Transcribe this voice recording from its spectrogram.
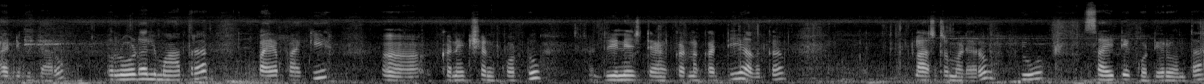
ಹಡ್ಡಿಬಿಟ್ಟಾರು ರೋಡಲ್ಲಿ ಮಾತ್ರ ಪೈಪ್ ಹಾಕಿ ಕನೆಕ್ಷನ್ ಕೊಟ್ಟು ಡ್ರೈನೇಜ್ ಟ್ಯಾಂಕನ್ನು ಕಟ್ಟಿ ಅದಕ್ಕೆ ಪ್ಲಾಸ್ಟರ್ ಮಾಡ್ಯಾರು. ಇವು ಸೈಟಿಗೆ ಕೊಟ್ಟಿರುವಂತಹ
